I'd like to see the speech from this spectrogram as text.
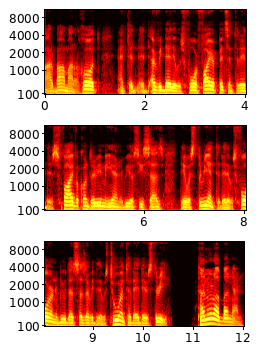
Arba. And to, every day there was four fire pits, and today there's five. According to Rabbi Meir and Rabbi Yossi says there was three, and today there was four. And Rabbi Uda says every day there was two, and today there's three. Tanu Rabbanan.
